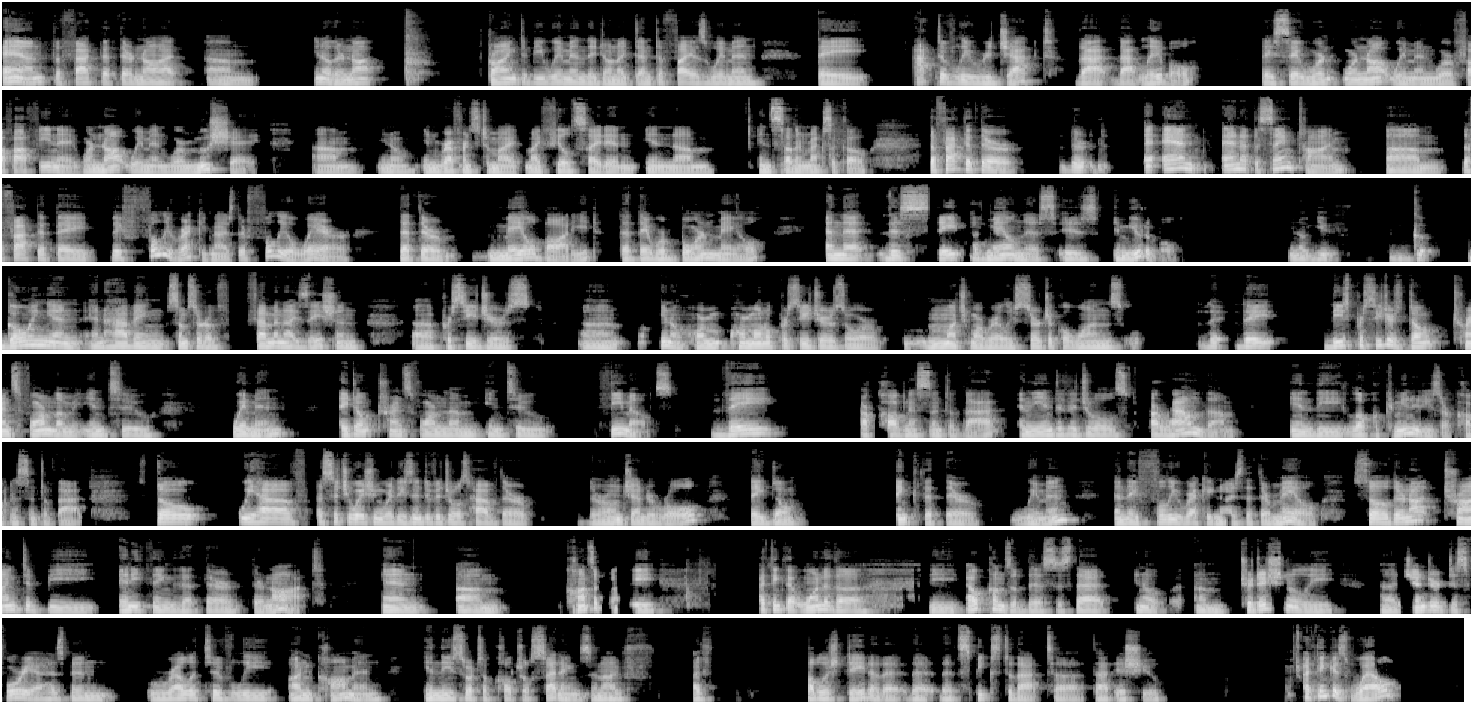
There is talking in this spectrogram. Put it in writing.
and the fact that they're not um, you know they're not trying to be women they don't identify as women they actively reject that that label. They say we're we're not women we're fa'afafine we're not women we're muxe. Um, you know in reference to my my field site in in um, in southern mexico. The fact that they're they're and and at the same time um, the fact that they they fully recognize, they're fully aware that they're male bodied, that they were born male, and that this state of maleness is immutable. You know, you go, going in and having some sort of feminization uh, procedures, um, you know, horm- hormonal procedures, or much more rarely surgical ones. They, they these procedures don't transform them into women. They don't transform them into females. they are cognizant of that, and the individuals around them in the local communities are cognizant of that. So we have a situation where these individuals have their their own gender role. They don't think that they're women and they fully recognize that they're male. So they're not trying to be anything that they're they're not. And um, consequently, I think that one of the the outcomes of this is that you know um, traditionally uh, gender dysphoria has been relatively uncommon in these sorts of cultural settings, and I've I've published data that that that speaks to that uh, that issue. I think as well,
